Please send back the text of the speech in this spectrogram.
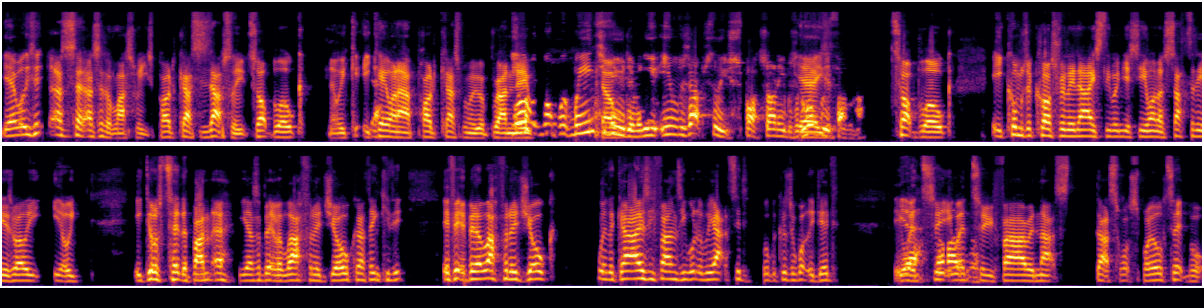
Yeah. Well, he's, as I said, I said on last week's podcast, he's an absolute top bloke. You know, he, he Yeah. came on our podcast when we were brand new, we, we interviewed him and he, he was absolutely spot on. He was a Yeah, lovely fella. top bloke. He comes across really nicely when you see him on a Saturday as well. He, you know, he, he does take the banter. He has a bit of a laugh and a joke. I think he, if it had been a laugh and a joke with the guys he fans, he wouldn't have reacted. But because of what they did, he Yeah, went too, he went too far, and that's that's what spoilt it. But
